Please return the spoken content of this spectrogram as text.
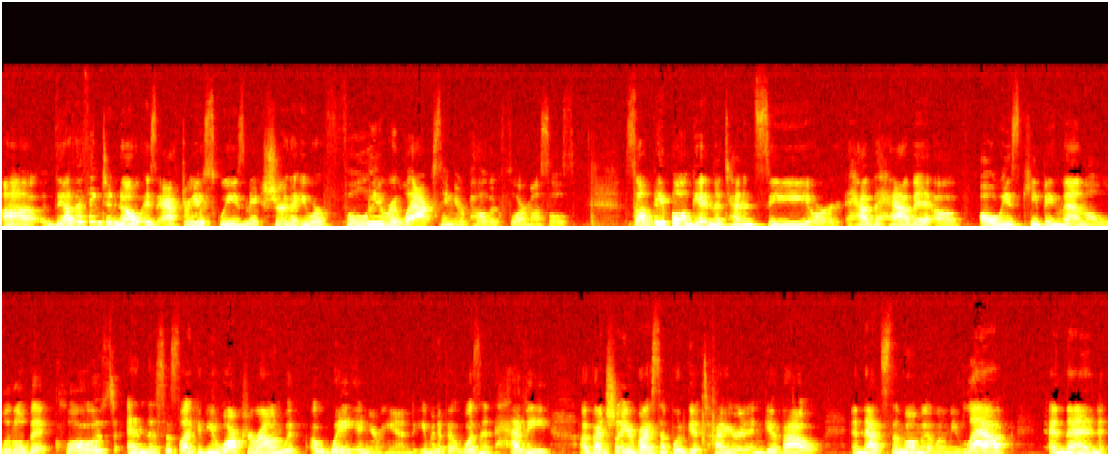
Uh, the other thing to note is after you squeeze, make sure that you are fully relaxing your pelvic floor muscles. Some people get in the tendency or have the habit of always keeping them a little bit closed. And this is like if you walked around with a weight in your hand. Even if it wasn't heavy, eventually your bicep would get tired and give out. And that's the moment when we laugh and then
